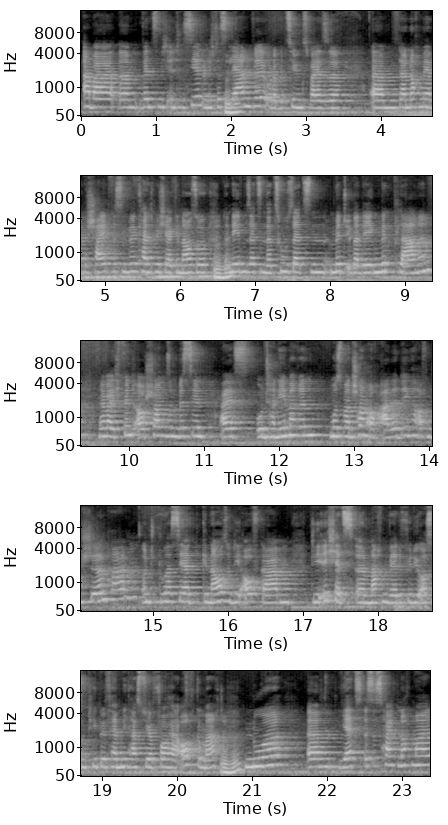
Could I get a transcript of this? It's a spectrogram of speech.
Aber ähm, wenn es mich interessiert und ich das mhm. lernen will oder beziehungsweise ähm, dann noch mehr Bescheid wissen will, kann ich mich ja genauso mhm. daneben setzen, dazusetzen, mit überlegen, mitplanen. Ja, weil ich finde auch schon so ein bisschen als Unternehmerin muss man schon auch alle Dinge auf dem Schirm haben. Und du hast ja genauso die Aufgaben, die ich jetzt äh, machen werde für die Awesome People Family, hast du ja vorher auch gemacht. Mhm. Nur ähm, jetzt ist es halt nochmal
